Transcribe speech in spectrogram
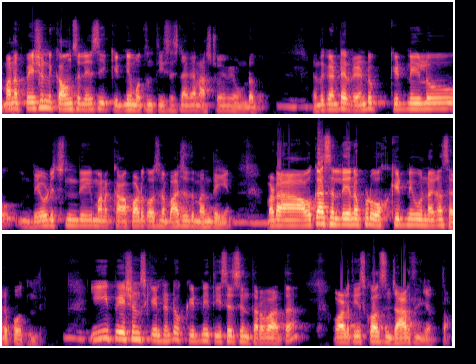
మన పేషెంట్ని కౌన్సిల్ చేసి కిడ్నీ మొత్తం తీసేసినా కానీ నష్టం ఏమీ ఉండదు. ఎందుకంటే రెండు కిడ్నీలు దేవుడిచ్చింది మనం కాపాడుకోవాల్సిన బాధ్యత మంది. బట్ ఆ అవకాశం లేనప్పుడు ఒక కిడ్నీ ఉన్నా కానీ సరిపోతుంది. ఈ పేషెంట్స్కి ఏంటంటే ఒక కిడ్నీ తీసేసిన తర్వాత వాళ్ళు తీసుకోవాల్సిన జాగ్రత్తలు చెప్తాం.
